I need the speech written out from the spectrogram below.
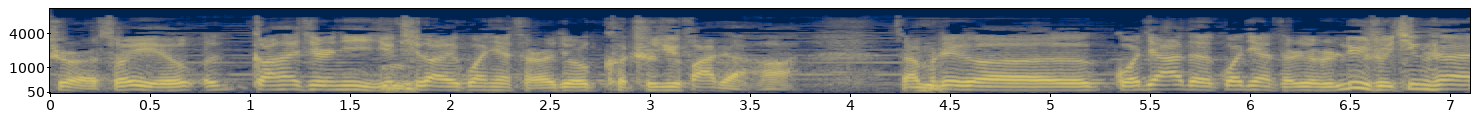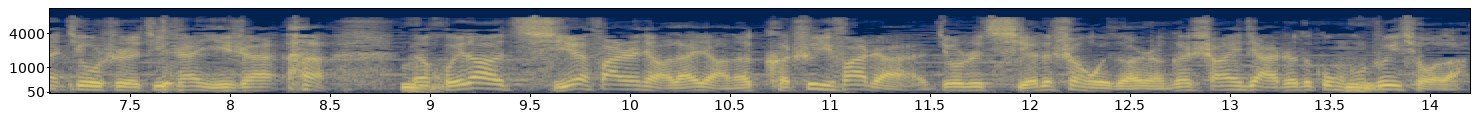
是，所以刚才其实你已经提到一个关键词儿，就是可持续发展啊。咱们这个国家的关键词就是绿水青山，就是金山银山。那回到企业发展角来讲呢，可持续发展就是企业的社会责任跟商业价值的共同追求了。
